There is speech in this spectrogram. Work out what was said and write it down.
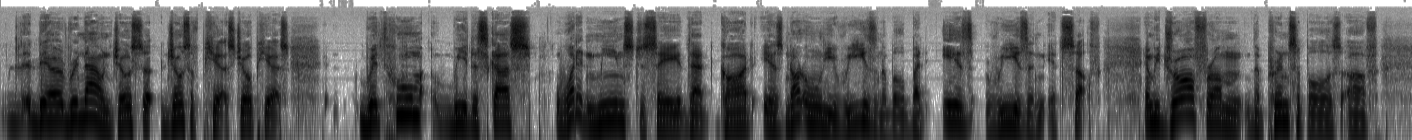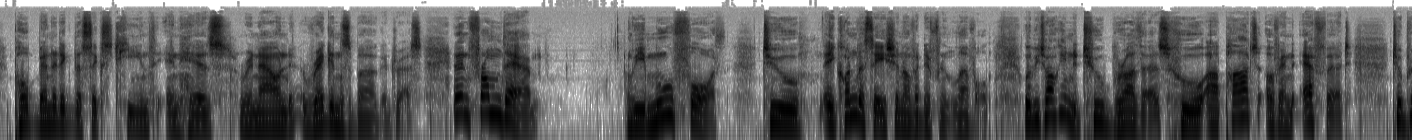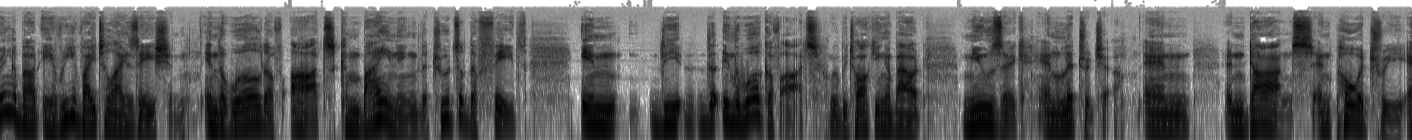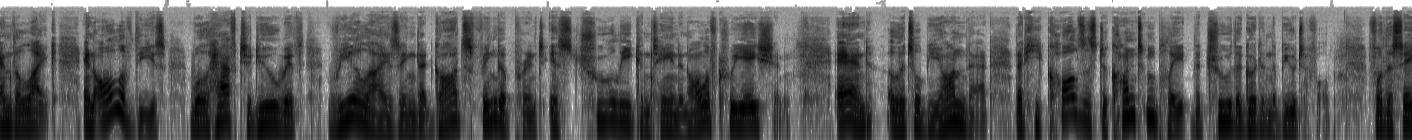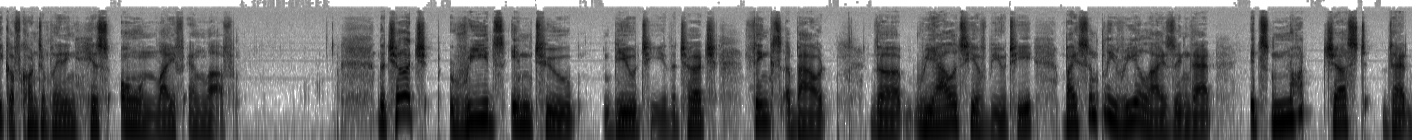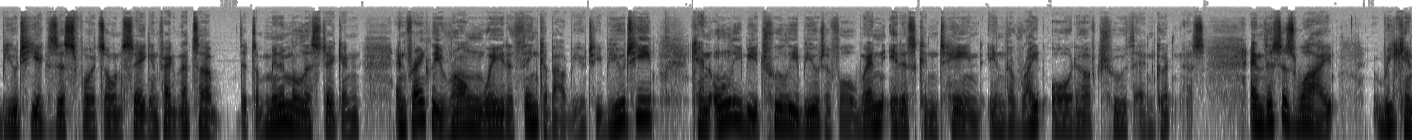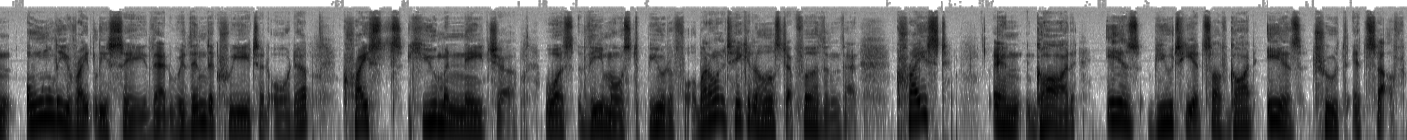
the renowned Joseph, Joseph Pearce, Joe Pearce, with whom we discuss what it means to say that God is not only reasonable, but is reason itself. And we draw from the principles of Pope Benedict XVI in his renowned Regensburg address. And then from there, we move forth to a conversation of a different level. We'll be talking to two brothers who are part of an effort to bring about a revitalization in the world of arts, combining the truths of the faith in the, the in the work of art. We'll be talking about music and literature and and dance and poetry and the like. And all of these will have to do with realizing that God's fingerprint is truly contained in all of creation. And a little beyond that, that He calls us to contemplate the true, the good, and the beautiful for the sake of contemplating His own life and love. The church reads into beauty. The church thinks about the reality of beauty by simply realizing that it's not just that beauty exists for its own sake. In fact, that's a that's a minimalistic and and frankly wrong way to think about beauty. Beauty can only be truly beautiful when it is contained in the right order of truth and goodness. And this is why we can only rightly say that within the created order, Christ's human nature was the most beautiful. But I want to take it a little step further than that. Christ and God is beauty itself. God is truth itself.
